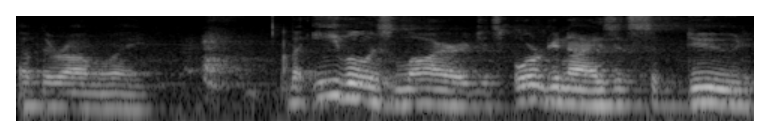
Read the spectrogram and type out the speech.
of the wrong way. But evil is large, it's organized, it's subdued,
